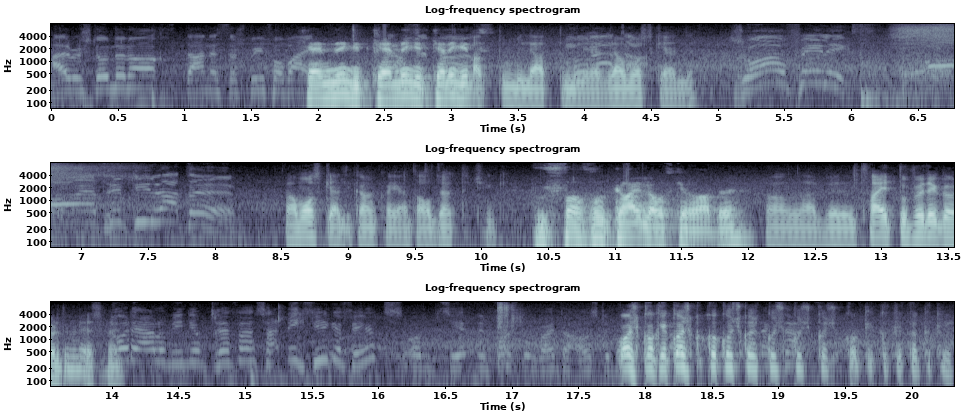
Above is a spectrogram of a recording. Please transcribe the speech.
Halbe Stunde noch, dann ist das Spiel vorbei. Kendin git, kendin git, kendin git. Attım bile attım bile. Ramos geldi. Joao Felix. Oh, er trifft die Latte. Ramos geldi kanka ya dalacaktı çünkü. Das war so geil ausgeraten. abi. Vallahi böyle tight bufede gördüm resmen. Nur der Aluminiumtreffer, es hat nicht viel gefehlt und sie hätten den Vorsprung weiter ausgebaut. Koş koş koş koş koş koş koş koş koş koş koş koş koş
